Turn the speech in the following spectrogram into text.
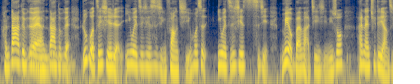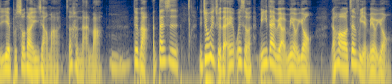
很大对不对？很大对不对？如果这些人因为这些事情放弃，或是因为这些事情没有办法进行，你说安南区的养殖业不受到影响吗？这很难嘛，嗯，对吧？但是你就会觉得，哎，为什么民意代表也没有用？然后政府也没有用，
